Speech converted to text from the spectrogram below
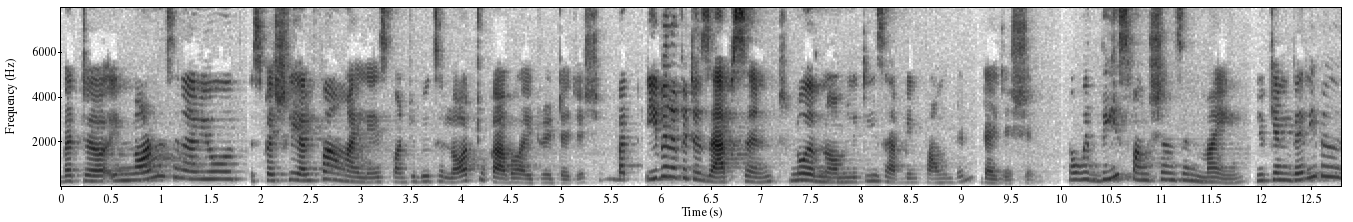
But uh, in normal scenario, especially alpha amylase contributes a lot to carbohydrate digestion. But even if it is absent, no abnormalities have been found in digestion. Now with these functions in mind, you can very well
